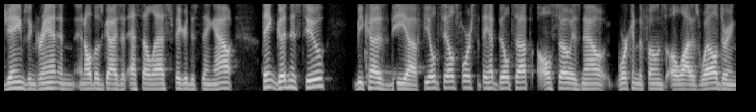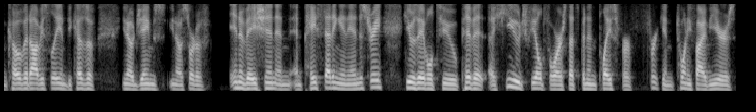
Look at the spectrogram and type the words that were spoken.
James and Grant and, and all those guys at SLS figured this thing out. Thank goodness, too, because the uh, field sales force that they had built up also is now working the phones a lot as well during COVID, obviously. And because of, you know, James, you know, sort of innovation and, and pace setting in the industry, he was able to pivot a huge field force that's been in place for freaking 25 years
